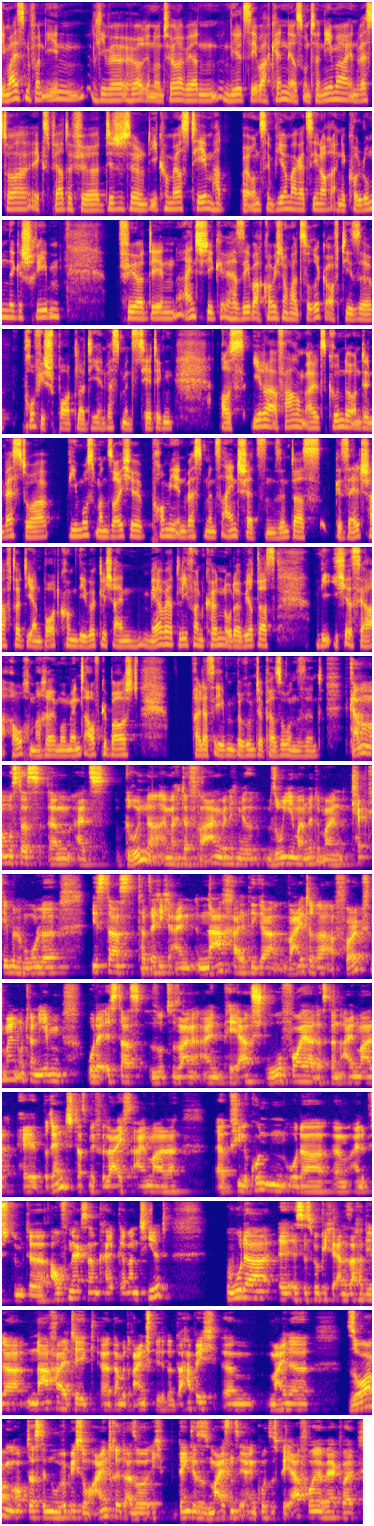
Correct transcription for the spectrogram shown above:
Die meisten von Ihnen, liebe Hörerinnen und Hörer, werden Nils Seebach kennen. Er ist Unternehmer, Investor, Experte für Digital- und E-Commerce-Themen, hat bei uns im Wir Magazin auch eine Kolumne geschrieben für den Einstieg, Herr Seebach, komme ich nochmal zurück auf diese Profisportler, die Investments tätigen. Aus Ihrer Erfahrung als Gründer und Investor, wie muss man solche Promi-Investments einschätzen? Sind das Gesellschafter, die an Bord kommen, die wirklich einen Mehrwert liefern können? Oder wird das, wie ich es ja auch mache, im Moment aufgebauscht weil das eben berühmte Personen sind. Ich glaube, man muss das ähm, als Gründer einmal hinterfragen, wenn ich mir so jemand mit in meinen Cap-Table hole, ist das tatsächlich ein nachhaltiger weiterer Erfolg für mein Unternehmen oder ist das sozusagen ein PR-Strohfeuer, das dann einmal hell brennt, das mir vielleicht einmal äh, viele Kunden oder ähm, eine bestimmte Aufmerksamkeit garantiert? Oder äh, ist es wirklich eine Sache, die da nachhaltig äh, damit reinspielt? Und da habe ich ähm, meine Sorgen, ob das denn nun wirklich so eintritt. Also ich denke, es ist meistens eher ein kurzes PR-Feuerwerk, weil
